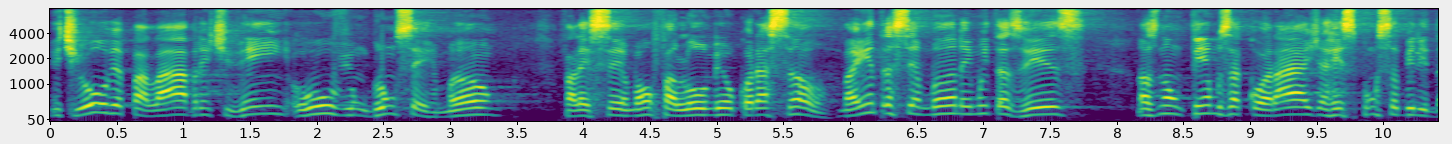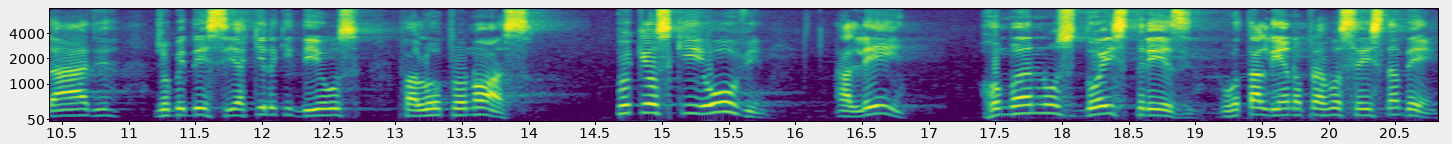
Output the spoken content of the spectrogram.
A gente ouve a palavra, a gente vem, ouve um bom sermão, fala, esse sermão falou o meu coração. Mas entra a semana e muitas vezes nós não temos a coragem, a responsabilidade de obedecer aquilo que Deus falou para nós. Porque os que ouvem a lei, Romanos 2,13, vou estar lendo para vocês também.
